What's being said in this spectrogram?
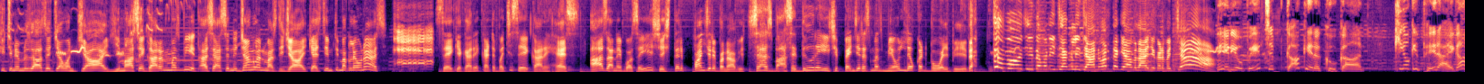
किचन में से चवन चाय यम से गरन मज बीत अस आसन जंगलन मज दी जाय, क्या तिम ति मकलो ना अस से क्या करे, कट बच से करे हैस। आज आने बस ये शिस्तर पंजरे बनावे। सहज बासे दूर ही छ पंजरस मज मेव लकट बोय बेद। तो बोजी दपनी जंगली जानवर तक क्या बुलाए जो बच्चा? रेडियो पे चिपका के रखो कान। क्योंकि फिर आएगा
